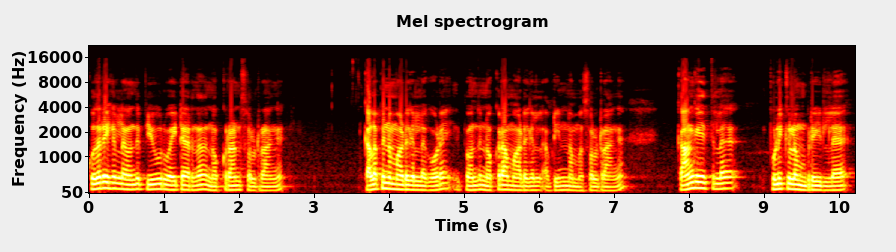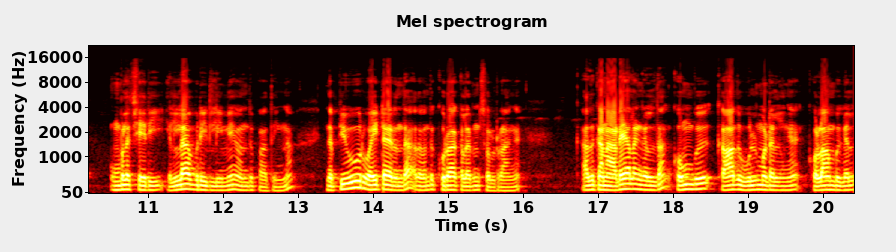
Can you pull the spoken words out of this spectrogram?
குதிரைகளில் வந்து பியூர் ஒயிட்டாக இருந்தால் அது நொக்ரான்னு சொல்கிறாங்க கலப்பின மாடுகளில் கூட இப்போ வந்து நொக்ரா மாடுகள் அப்படின்னு நம்ம சொல்கிறாங்க காங்கேயத்தில் புலிக்குளம் ப்ரீடில் உம்பளச்சேரி எல்லா ப்ரீட்லேயுமே வந்து பார்த்திங்கன்னா இந்த பியூர் ஒயிட்டாக இருந்தால் அதை வந்து குரா கலர்னு சொல்கிறாங்க அதுக்கான அடையாளங்கள் தான் கொம்பு காது உள்மடலுங்க குழாம்புகள்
